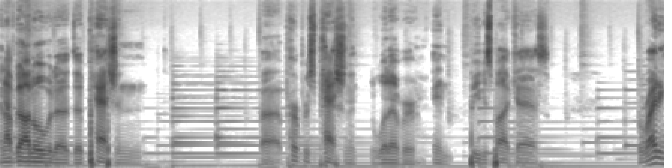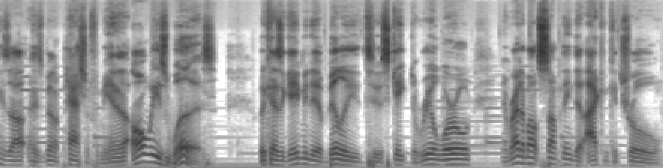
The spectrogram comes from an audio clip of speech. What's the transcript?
And I've gone over the, the passion uh, purpose, passion, whatever in previous podcasts. But writing has has been a passion for me, and it always was, because it gave me the ability to escape the real world and write about something that I can control,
